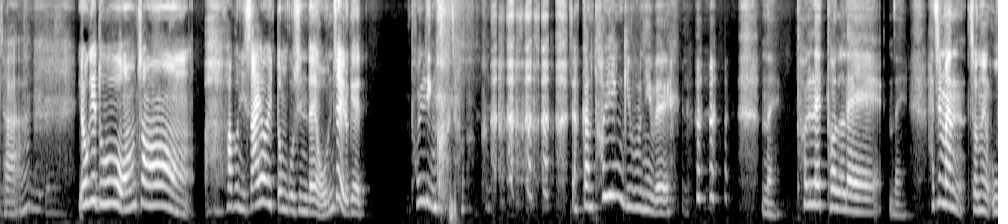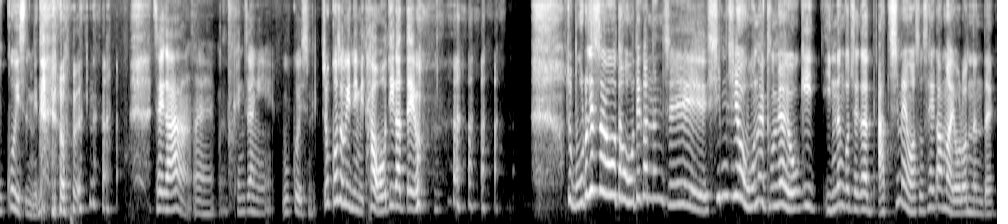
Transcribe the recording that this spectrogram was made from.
자. 여기도 엄청 아, 화분이 쌓여 있던 곳인데 언제 이렇게 털린 거죠? 약간 털린 기분이 왜? 네, 털레털레. 네. 하지만 저는 웃고 있습니다, 여러분. 제가 네, 굉장히 웃고 있습니다. 쪼꼬소기님이 다 어디 갔대요? 저 모르겠어요. 다 어디 갔는지. 심지어 오늘 분명 여기 있는 거 제가 아침에 와서 세가마 열었는데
